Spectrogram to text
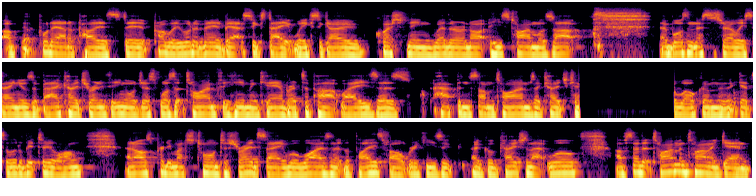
I put out a post, it probably would have been about six to eight weeks ago, questioning whether or not his time was up. It wasn't necessarily saying he was a bad coach or anything, or just was it time for him and Canberra to part ways, as happens sometimes. A coach can welcome and it gets a little bit too long. And I was pretty much torn to shreds saying, well, why isn't it the players' fault? Ricky's a, a good coach and that. Well, I've said it time and time again.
